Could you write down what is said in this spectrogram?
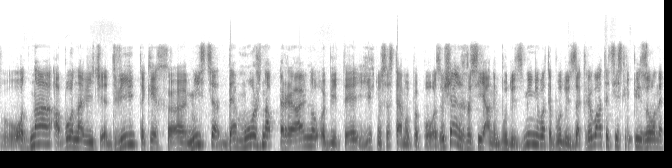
одна або навіть дві таких е, місця, де можна реально обійти їхню систему ППО. Звичайно ж, росіяни будуть змінювати, будуть закривати ці сліпі зони,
